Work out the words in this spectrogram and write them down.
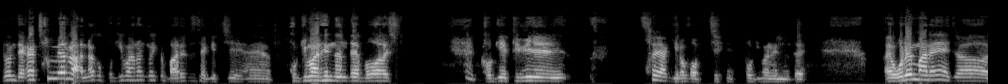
그건 내가 참여를 안 하고 보기만 한 거니까 말해도 되겠지. 예, 보기만 했는데 뭐 거기에 비밀 서약 이런 거 없지. 보기만 했는데. 아, 오랜만에 저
